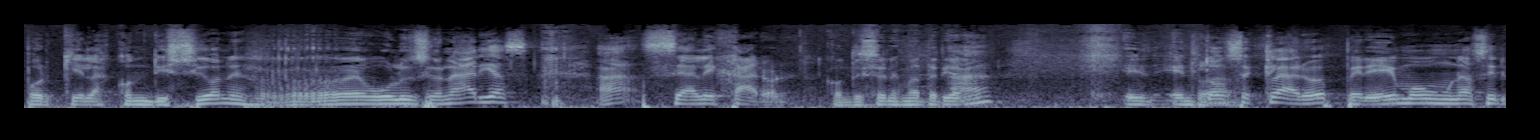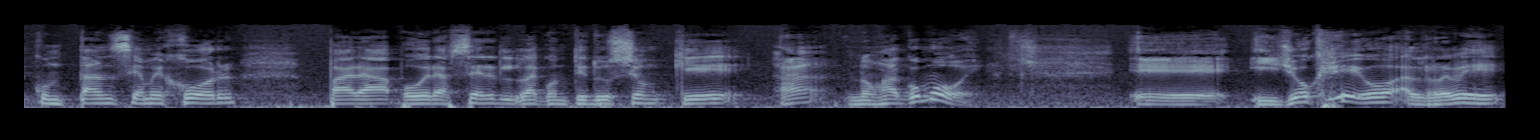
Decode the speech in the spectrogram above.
Porque las condiciones revolucionarias ¿ah? se alejaron. Condiciones materiales. ¿Ah? Entonces, claro. esperemos una circunstancia mejor para poder hacer la constitución que ¿ah? nos acomode. Eh, y yo creo, al revés,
